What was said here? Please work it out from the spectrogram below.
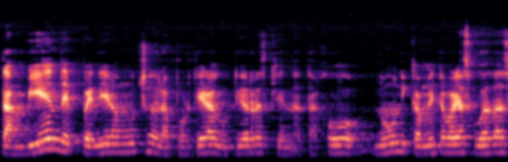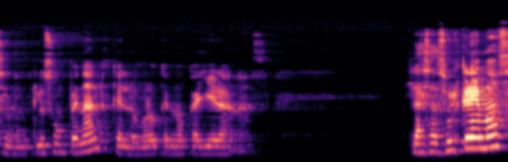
también dependieron mucho de la portera Gutiérrez, quien atajó no únicamente varias jugadas, sino incluso un penal que logró que no cayeran las, las azul cremas.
